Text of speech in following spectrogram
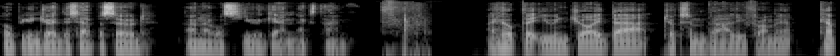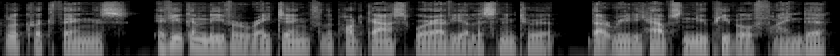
Hope you enjoyed this episode and I will see you again next time. I hope that you enjoyed that, took some value from it. Couple of quick things. If you can leave a rating for the podcast wherever you're listening to it, that really helps new people find it.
